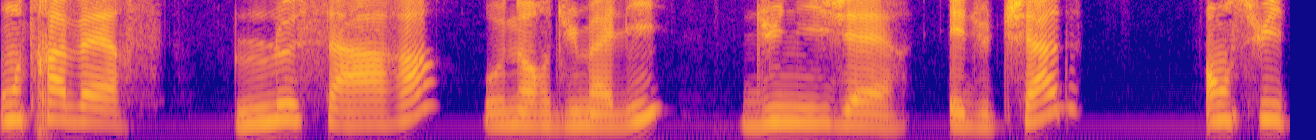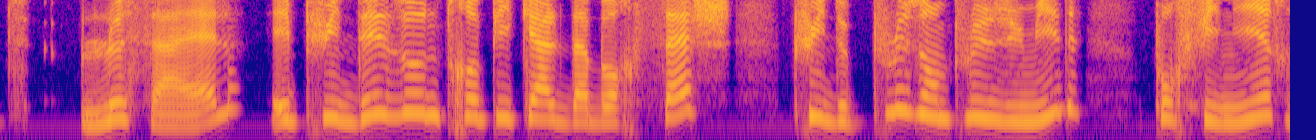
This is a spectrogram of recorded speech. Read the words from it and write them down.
on traverse le Sahara, au nord du Mali, du Niger et du Tchad, ensuite le Sahel, et puis des zones tropicales d'abord sèches, puis de plus en plus humides, pour finir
